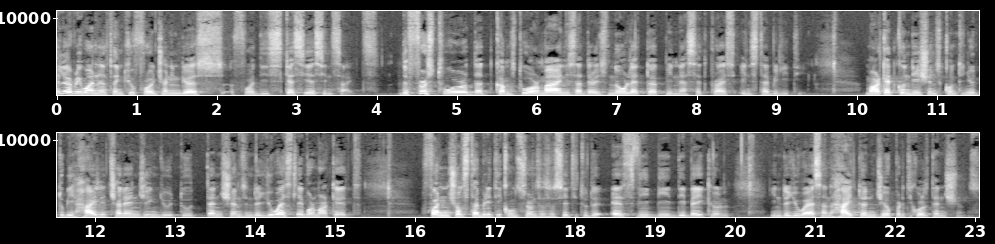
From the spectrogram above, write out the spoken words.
Hello, everyone, and thank you for joining us for this KCS Insights. The first word that comes to our mind is that there is no let up in asset price instability. Market conditions continue to be highly challenging due to tensions in the US labor market, financial stability concerns associated to the SVB debacle in the US, and heightened geopolitical tensions.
